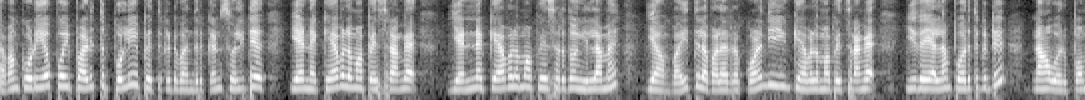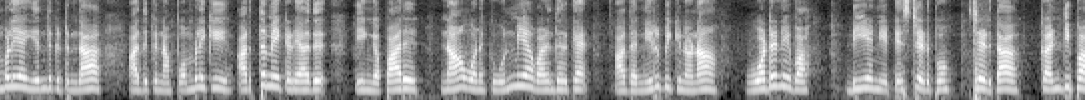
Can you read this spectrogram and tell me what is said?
எவன் கூடயோ போய் படுத்து புள்ளிய பெற்றுக்கிட்டு வந்திருக்கேன்னு சொல்லிட்டு என்னை கேவலமாக பேசுகிறாங்க என்ன கேவலமாக பேசுகிறதும் இல்லாமல் என் வயிற்றுல வளர்ற குழந்தையும் கேவலமாக பேசுகிறாங்க இதையெல்லாம் பொறுத்துக்கிட்டு நான் ஒரு பொம்பளையாக இருந்துக்கிட்டு இருந்தா அதுக்கு நான் பொம்பளைக்கு அர்த்தமே கிடையாது. இங்கே பாரு நான் உனக்கு உண்மையாக வாழ்ந்திருக்கேன். அதை நிரூபிக்கணும்னா உடனே வா டிஎன்ஏ டெஸ்ட் எடுப்போம். டெஸ்ட் எடுத்தா கண்டிப்பா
